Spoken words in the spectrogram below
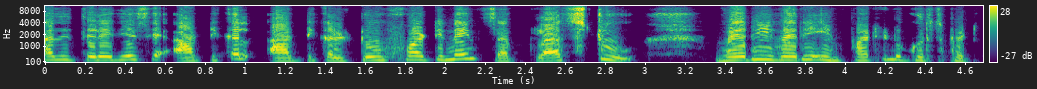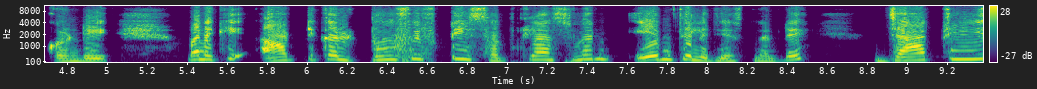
అది తెలియజేసే article article two forty nine sub class two very very important గుర్తుపెట్టుకోండి. మనకి article two fifty sub class one ఏం తెలియజేస్తుందంటే జాతీయ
